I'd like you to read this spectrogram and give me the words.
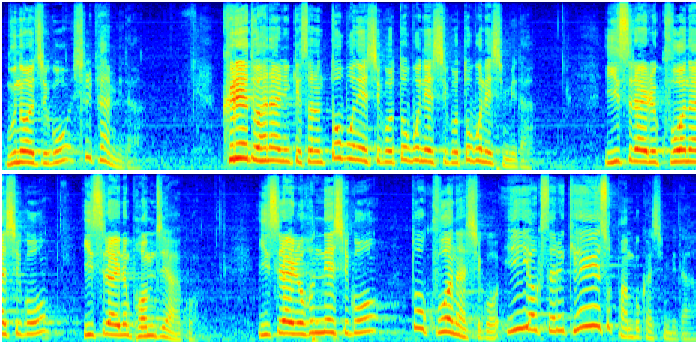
무너지고 실패합니다. 그래도 하나님께서는 또 보내시고 또 보내시고 또 보내십니다. 이스라엘을 구원하시고 이스라엘은 범죄하고 이스라엘을 혼내시고 또 구원하시고 이 역사를 계속 반복하십니다.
